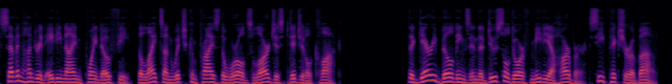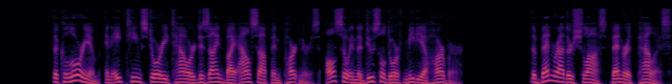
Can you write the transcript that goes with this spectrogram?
789.0 feet, the lights on which comprise the world's largest digital clock. The Gehry buildings in the Düsseldorf Media Harbor, see picture above. The Colorium, an 18-story tower designed by Alsop and Partners, also in the Düsseldorf Media Harbor. The Benrather Schloss Benrath Palace.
